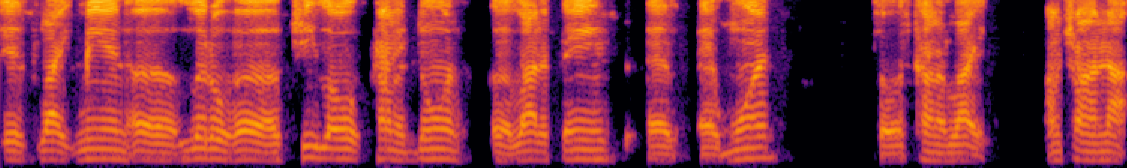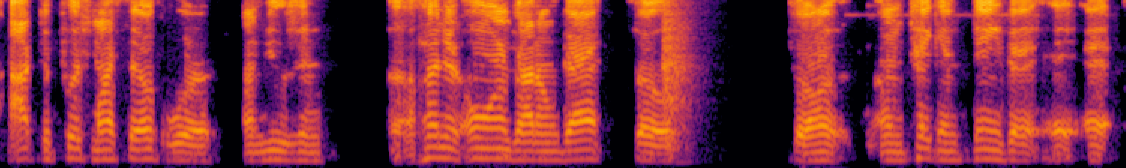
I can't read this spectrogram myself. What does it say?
it's like me and uh little uh kilo kind of doing a lot of things at, at once. So it's kind of like I'm trying not octopus myself where I'm using a hundred arms I don't got. So so I'm taking things at, at, at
